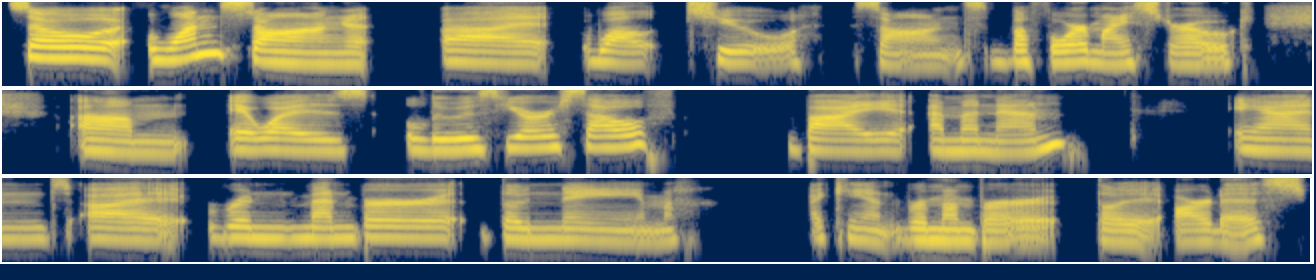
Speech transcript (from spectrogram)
so one song uh well two songs before my stroke um it was lose yourself by eminem and uh remember the name i can't remember the artist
